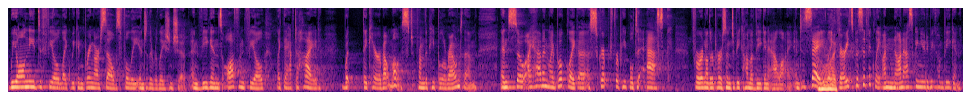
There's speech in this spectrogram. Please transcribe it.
We all need to feel like we can bring ourselves fully into the relationship. And vegans often feel like they have to hide what they care about most from the people around them. And so I have in my book like a, a script for people to ask for another person to become a vegan ally and to say, right. like, very specifically, I'm not asking you to become vegan.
